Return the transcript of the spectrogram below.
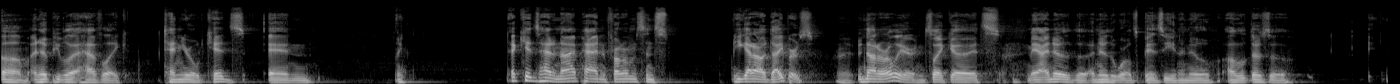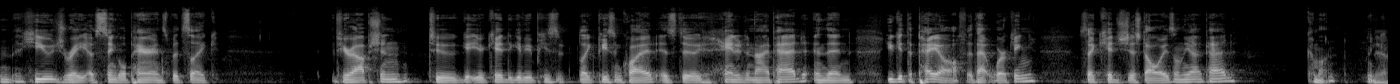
um, I know people that have like ten year old kids, and like that kid's had an iPad in front of him since he got out of diapers, Right. Not earlier. It's like uh, it's man. I know the I know the world's busy, and I know uh, there's a huge rate of single parents, but it's like if your option to get your kid to give you peace of, like peace and quiet is to hand it an iPad and then you get the payoff of that working. It's like kids just always on the iPad. Come on. Like, Yeah.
